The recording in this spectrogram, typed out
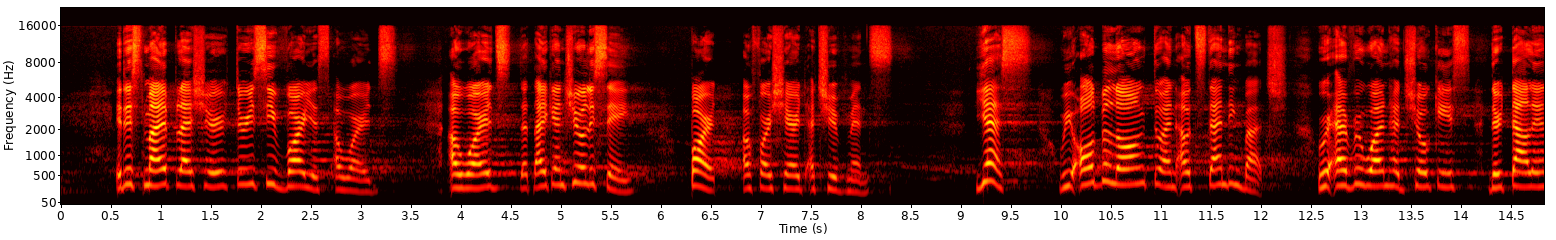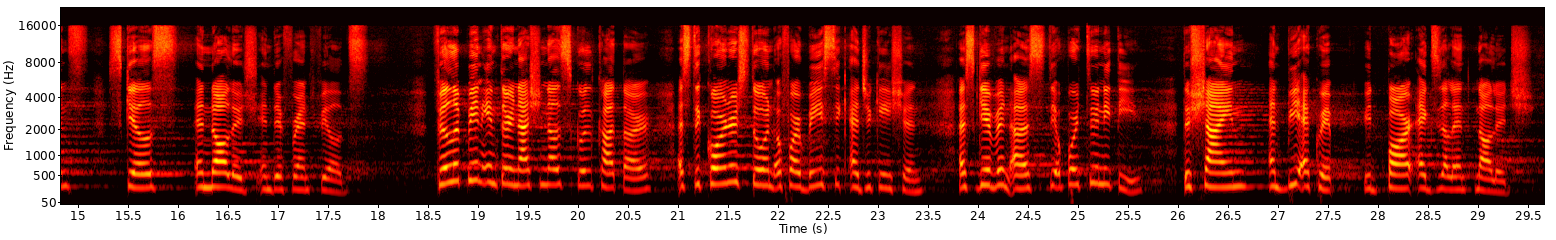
It is my pleasure to receive various awards, awards that I can truly say part of our shared achievements. Yes, we all belong to an outstanding batch where everyone had showcased their talents, skills, and knowledge in different fields. Philippine International School Qatar, as the cornerstone of our basic education, has given us the opportunity to shine and be equipped with par excellent knowledge.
